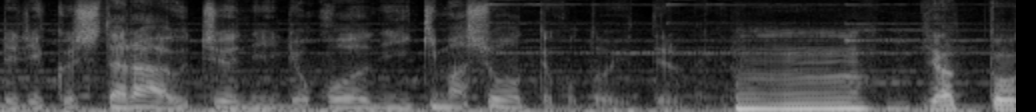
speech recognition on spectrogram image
離陸したら宇宙に旅行に行きましょうってことを言ってるんだけど、やっと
